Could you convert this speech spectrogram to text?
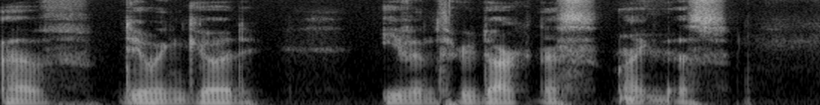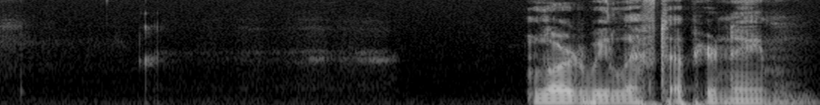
of doing good, even through darkness like Mhm. this. Lord, we lift up your name.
